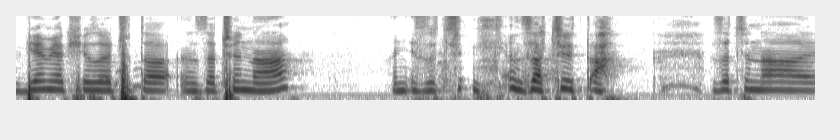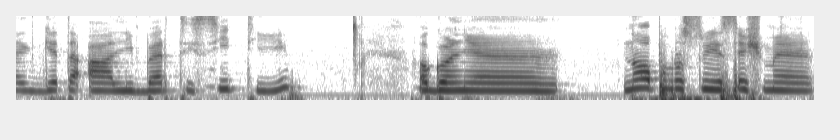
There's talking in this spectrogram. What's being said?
wiem jak się zaczyta, zaczyna, a nie zaczy zaczyta. Zaczyna GTA Liberty City. Ogólnie no, po prostu jesteśmy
